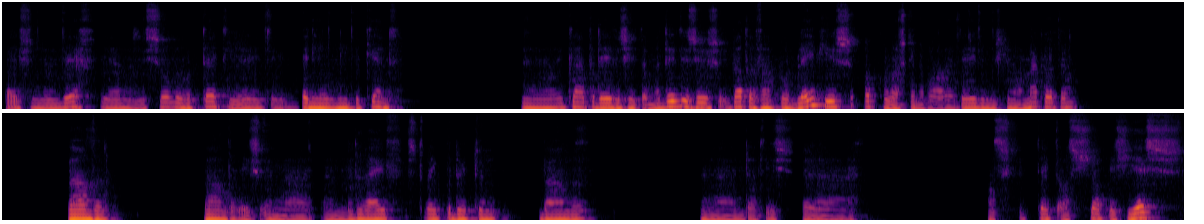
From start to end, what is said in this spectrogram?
Kruisende weg. Ja, er is zoveel tekst hier. Ik ik ben hier ook niet bekend. Eh, ik laat het even zitten. Maar dit is dus wat er van probleempjes opgelost kunnen worden. Deze misschien wel makkelijker. Baander. Baander is een, eh, een bedrijf, streekproducten, Baander. Eh, dat is getagd als shop is yes.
